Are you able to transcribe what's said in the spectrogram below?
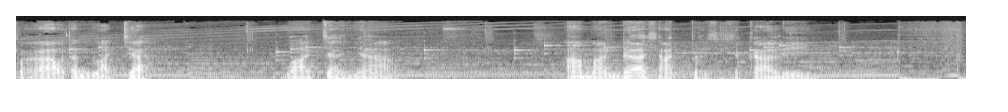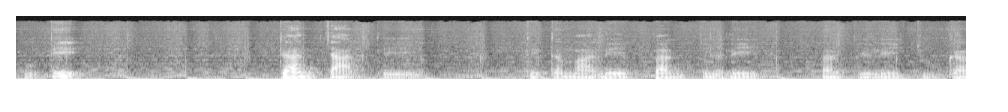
perawatan wajah Wajahnya Amanda sangat bersih sekali, putih dan cantik. Ditemani Bang Billy, Bang Billy juga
